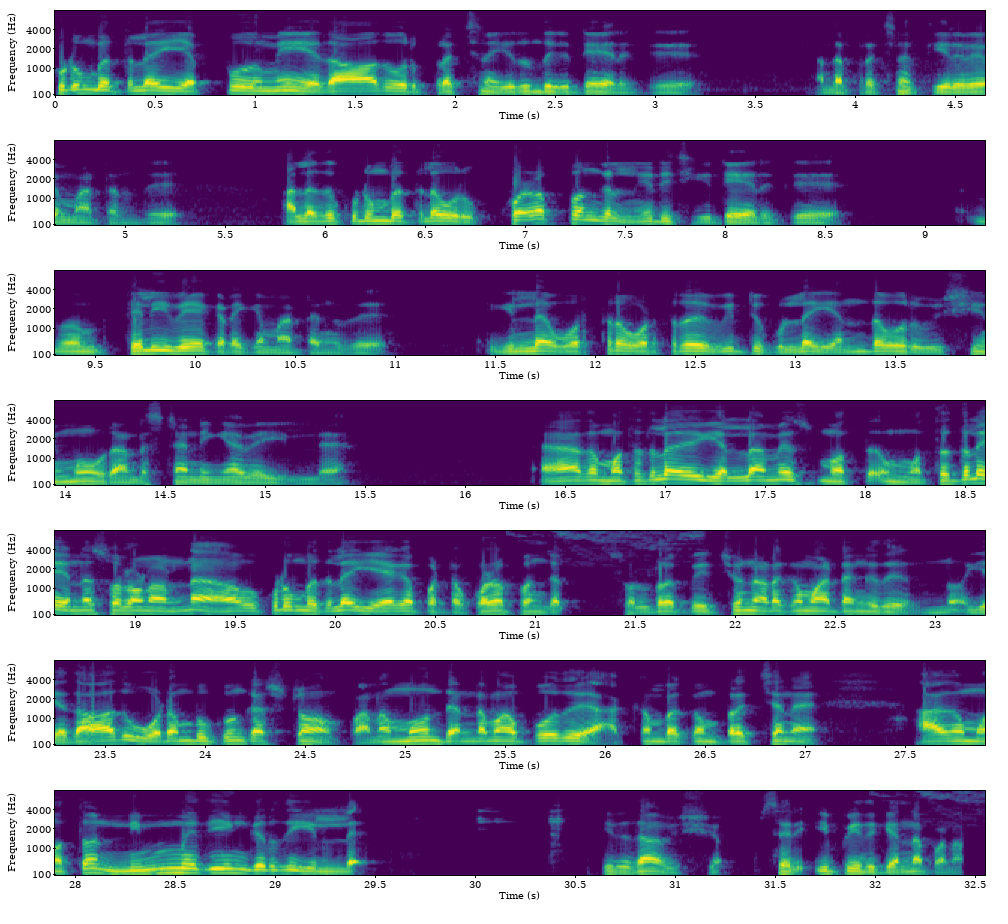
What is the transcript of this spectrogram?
குடும்பத்தில் எப்போவுமே ஏதாவது ஒரு பிரச்சனை இருந்துக்கிட்டே இருக்குது அந்த பிரச்சனை தீரவே மாட்டேங்குது அல்லது குடும்பத்தில் ஒரு குழப்பங்கள் நீடிச்சுக்கிட்டே இருக்குது தெளிவே கிடைக்க மாட்டேங்குது. இல்லை ஒருத்தரை ஒருத்தர் வீட்டுக்குள்ளே எந்த ஒரு விஷயமும் ஒரு அண்டர்ஸ்டாண்டிங்காகவே இல்லை. அதை மொத்தத்தில் எல்லாமே மொத்த மொத்தத்தில் என்ன சொல்லணும்னா குடும்பத்தில் ஏகப்பட்ட குழப்பங்கள். சொல்கிற பேச்சும் நடக்க மாட்டேங்குது. இன்னும் ஏதாவது உடம்புக்கும் கஷ்டம் பணமும் தண்டமாக போகுது அக்கம் பக்கம் பிரச்சனை. ஆக மொத்தம் நிம்மதிங்கிறது இல்லை. இதுதான் விஷயம். சரி இப்போ இதுக்கு என்ன பண்ணலாம்?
